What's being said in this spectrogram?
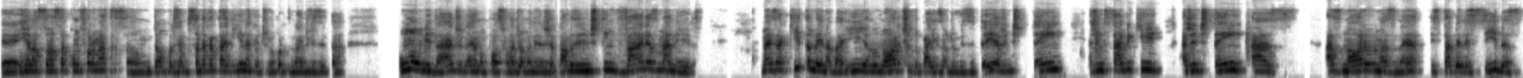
é, em relação a essa conformação. Então, por exemplo, Santa Catarina, que eu tive a oportunidade de visitar, uma unidade, né, não posso falar de uma maneira geral, mas a gente tem várias maneiras. Mas aqui também na Bahia, no norte do país onde eu visitei, a gente tem, a gente sabe que a gente tem as, as normas né, estabelecidas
